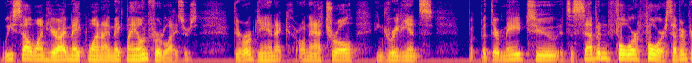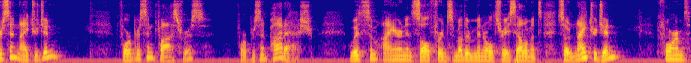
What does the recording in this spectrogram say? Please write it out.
we sell one here i make one i make my own fertilizers they're organic they're all natural ingredients but but they're made to it's a 744 7% nitrogen 4% phosphorus 4% potash with some iron and sulfur and some other mineral trace elements so nitrogen forms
